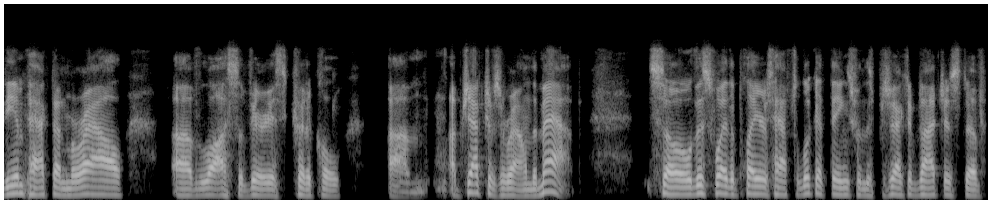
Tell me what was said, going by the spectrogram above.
the impact on morale of loss of various critical um, objectives around the map. So this way, the players have to look at things from the perspective not just of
